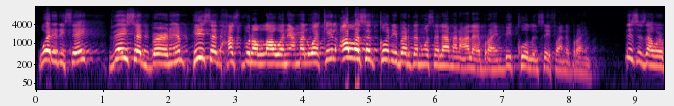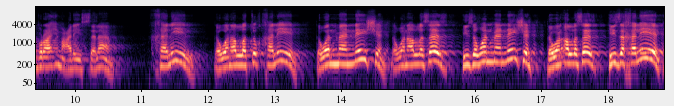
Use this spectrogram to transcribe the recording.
What did he say? They said, burn him. He said, Hasbunallah اللَّهِ وَنِعْمَ الْوَكِيلُ." Allah said, Kuni بردًا وسلامًا على ala Ibrahim. Be cool and safe on Ibrahim. This is our Ibrahim عليه salam. Khalil, the one Allah took Khalil the one man nation, the one Allah says he's a one man nation, the one Allah says he's a Khalil,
